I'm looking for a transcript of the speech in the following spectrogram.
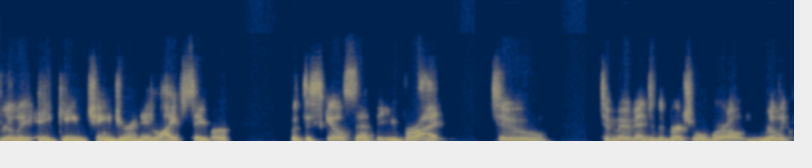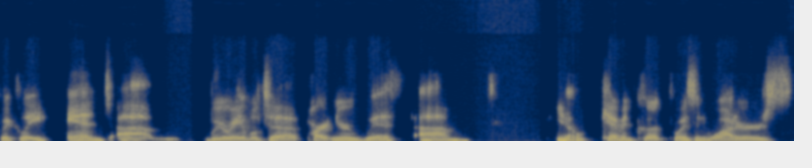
really a game changer and a lifesaver with the skill set that you brought to to move into the virtual world really quickly. And um, we were able to partner with um, you know Kevin Cook, Poison Waters,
